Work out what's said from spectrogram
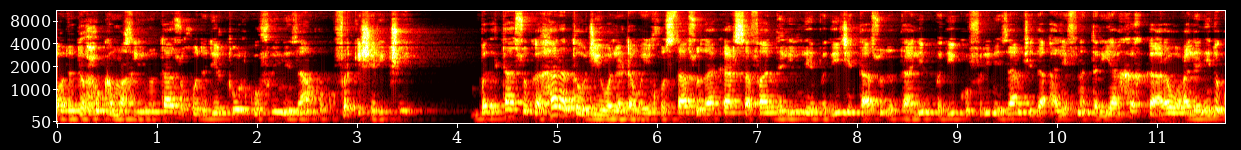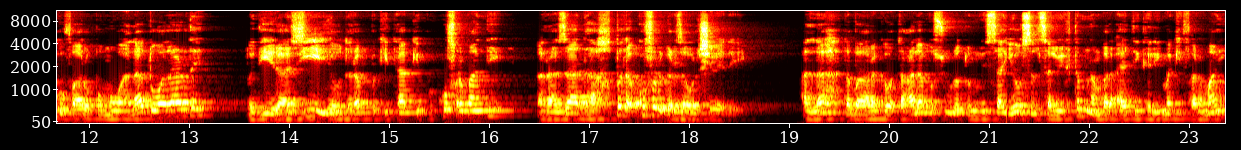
او د ده حکم اخلي نو تاسو خو د دې ټول کفري نظام په کفر کې شریک شوي. بل تاسو که هره توجیه ولټوئ خو ستاسو دا کار صفا دلیل دی په دې چې تاسو د طالب په دې کفري نظام چې د الف نه تر یا ښه ښکاره او علني د کفارو په موالاتو ولاړ دی په دې راضي یې او د رب په کتاب کې په کفر باندې رضا دا خپله کفر ګرځول شوی دی الله تبارک وتعالی په سورة النساء یو سل څلوېښتم نمبر آیت کریمه کې فرمایي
